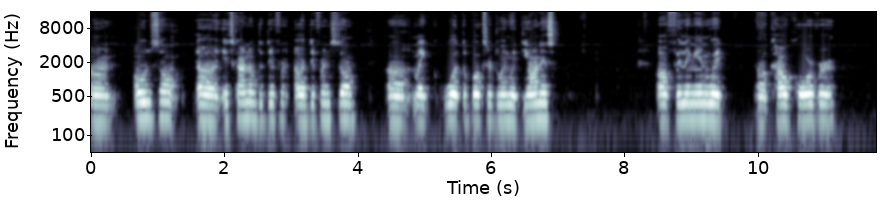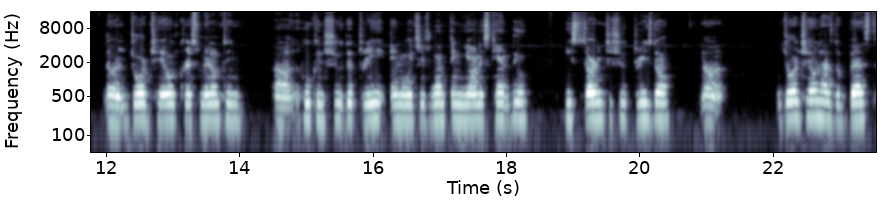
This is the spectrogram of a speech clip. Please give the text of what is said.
Um, also, uh, it's kind of the different uh, difference though, uh, like what the Bucks are doing with Giannis, uh, filling in with uh, Kyle Korver, uh, George Hill, Khris Middleton, uh, who can shoot the three, and which is one thing Giannis can't do. He's starting to shoot threes though. Uh, George Hill has the best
